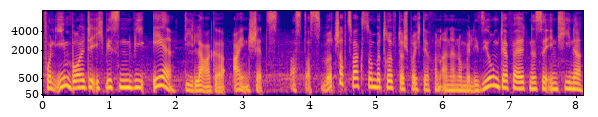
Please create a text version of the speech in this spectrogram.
Von ihm wollte ich wissen, wie er die Lage einschätzt. Was das Wirtschaftswachstum betrifft, da spricht er von einer Normalisierung der Verhältnisse in China.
